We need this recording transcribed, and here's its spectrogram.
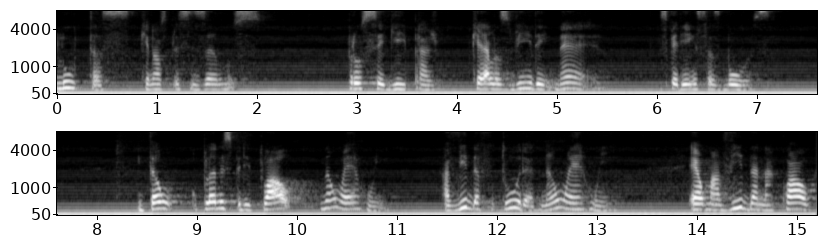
lutas que nós precisamos prosseguir para que elas virem né, experiências boas. Então, o plano espiritual não é ruim. A vida futura não é ruim. É uma vida na qual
